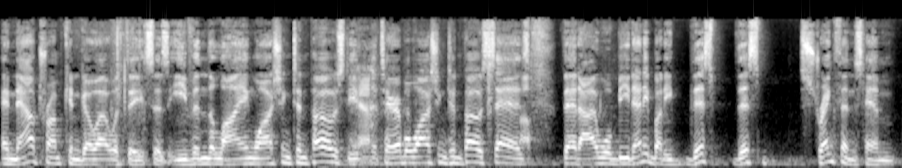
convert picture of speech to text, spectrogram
And now Trump can go out with the, he says, even the lying Washington Post, even yeah. the terrible Washington Post says Tough. that I will beat anybody. This, this strengthens him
